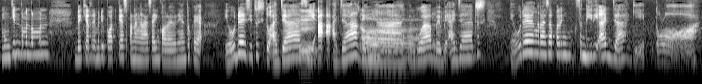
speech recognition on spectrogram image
mungkin teman-teman backyard di podcast pernah ngerasain kalau reunian tuh kayak ya udah situ situ aja si Hmm. A A aja gengnya Oh, gua oke, B B aja. Terus ya udah ngerasa paling sendiri aja gitu loh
